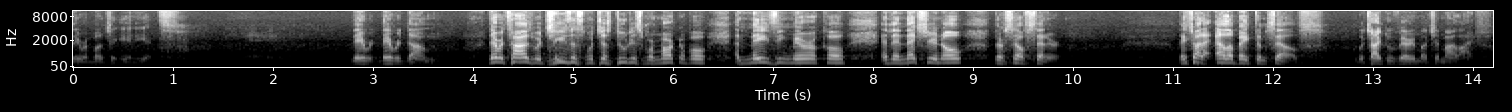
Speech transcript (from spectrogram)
They were a bunch of idiots. They were, they were dumb. There were times where Jesus would just do this remarkable, amazing miracle, and then next year, you know, they're self centered. They try to elevate themselves, which I do very much in my life.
